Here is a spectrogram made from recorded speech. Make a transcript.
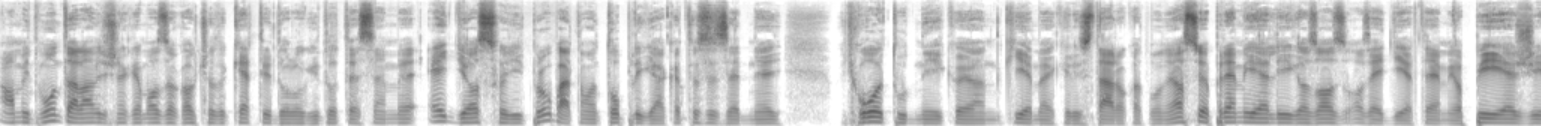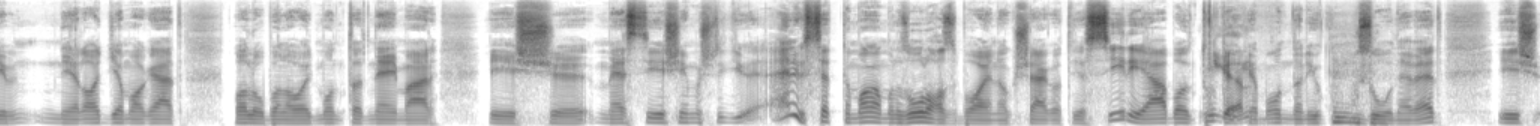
Amit mondtál, Andris, nekem azzal kapcsolatban kettő dolog jutott eszembe. Egy az, hogy itt próbáltam a topligákat összeszedni, hogy, hogy hol tudnék olyan kiemelkedő sztárokat mondani. Azt, hogy a Premier League az, az, az egyértelmű. A PSG-nél adja magát, valóban, ahogy mondtad, Neymar és Messi, és én most így előszedtem magamban az olasz bajnokságot, hogy a szériában tudok-e mondani húzó nevet, és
